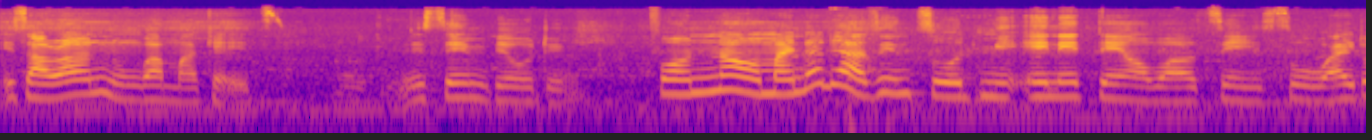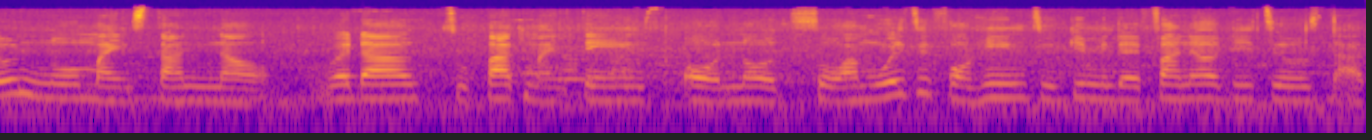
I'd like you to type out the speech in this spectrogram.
It's around Nungwa Market, the same building. For now, my daddy hasn't told me anything about it, so I don't know my stand now, whether to pack my things or not. So I'm waiting for him to give me the final details that,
